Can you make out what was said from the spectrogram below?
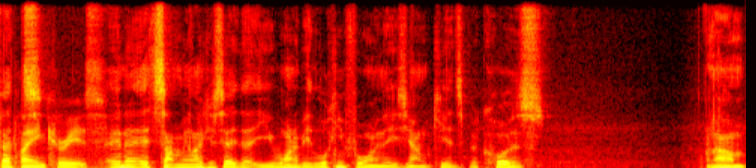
that's playing careers. and it's something like you said that you want to be looking for in these young kids because um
